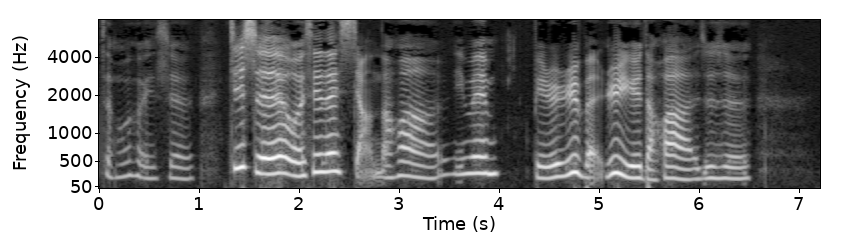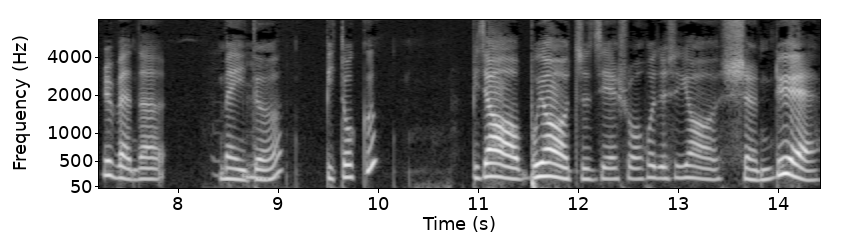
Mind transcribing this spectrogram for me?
怎么回事？其实我现在想的话，因为比如日本日语的话，就是日本的美德比多哥比较不要直接说，或者是要省略。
